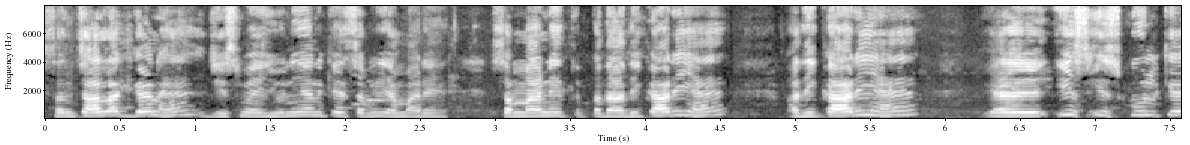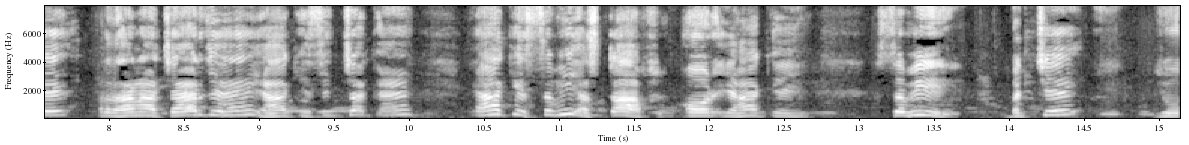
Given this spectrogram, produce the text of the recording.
संचालक गण हैं, जिसमें यूनियन के सभी हमारे सम्मानित पदाधिकारी हैं, अधिकारी हैं इस स्कूल के प्रधानाचार्य हैं, यहाँ के शिक्षक हैं, यहाँ के सभी स्टाफ और यहाँ के सभी बच्चे जो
